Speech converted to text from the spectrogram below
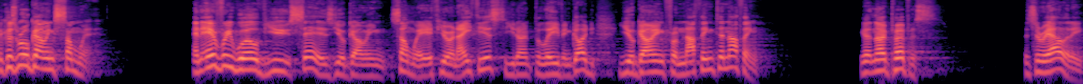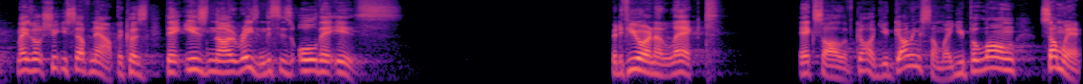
Because we're all going somewhere. And every worldview says you're going somewhere. If you're an atheist, you don't believe in God, you're going from nothing to nothing. You've got no purpose. It's a reality. May as well shoot yourself now because there is no reason. This is all there is. But if you are an elect exile of God, you're going somewhere. You belong somewhere.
